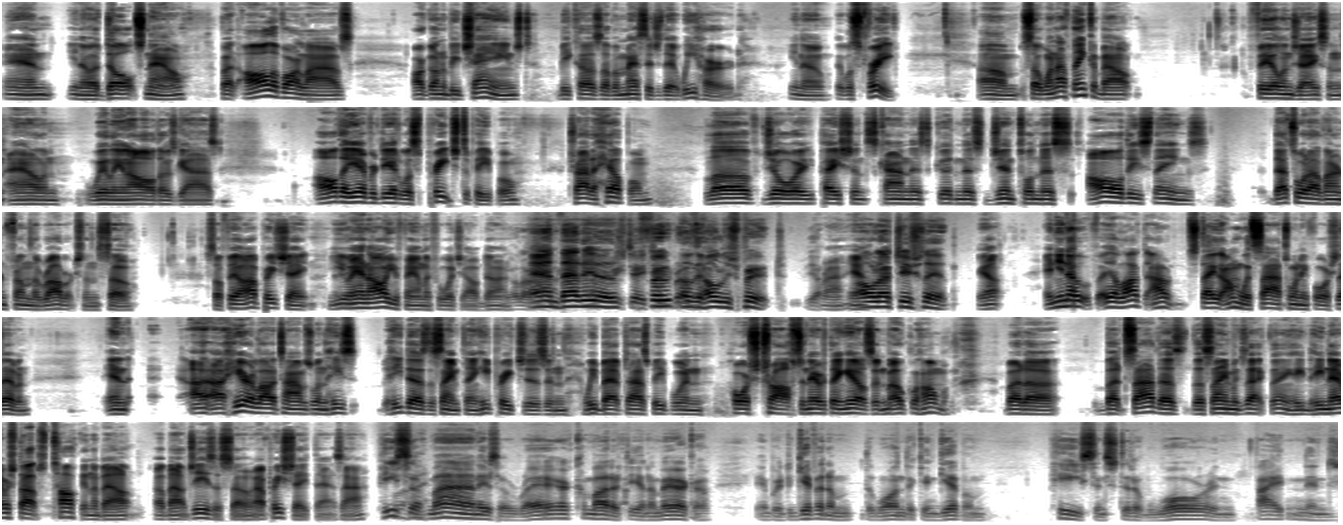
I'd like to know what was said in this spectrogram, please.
and you know adults now. But all of our lives are going to be changed because of a message that we heard. You know, that was free. Um, so when I think about Phil and Jason, Al and Willie and all those guys, all they ever did was preach to people, try to help them, love, joy, patience, kindness, goodness, gentleness, all these things. That's what I learned from the Robertsons. So, so Phil, I appreciate you and all your family for what y'all have done. Well, I- And that is appreciate the fruit of the Holy Spirit. Right? Yeah. All that you said. Yeah, and you know, a lot. I stay. I'm with Si twenty four seven, and I, I hear a lot of times when he's he does the same thing. He preaches, and we baptize people in horse troughs and everything else in Oklahoma. But uh, but Si does the same exact thing. He he never stops talking about about Jesus. So I appreciate that, Si. Peace of mind is a rare commodity in America, and we're giving them the one that can give them peace instead of war and fighting and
